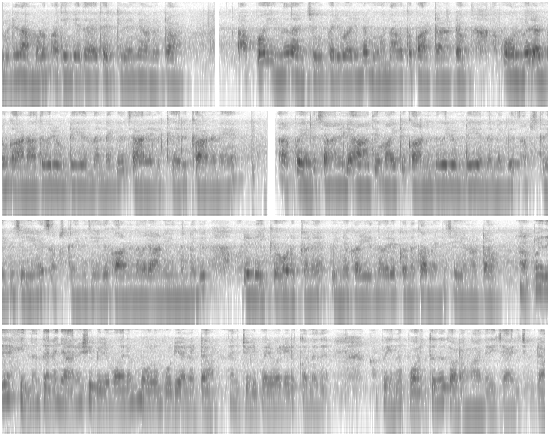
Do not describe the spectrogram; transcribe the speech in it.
ഇവിടെ നമ്മളും അതിന്റേതായ തിരക്കിൽ തന്നെയാണ് കേട്ടോ. അപ്പോൾ ഇന്ന് നഞ്ചോളി പരിപാടിന്റെ മൂന്നാമത്തെ പാട്ടാണ് കേട്ടോ. അപ്പോൾ ഒന്നും രണ്ടും കാണാത്തവരുണ്ട് എന്നുണ്ടെങ്കിൽ ചാനലിൽ കയറി കാണണേ. അപ്പോൾ എന്റെ ചാനൽ ആദ്യമായിട്ട് കാണുന്നവരുണ്ട് എന്നുണ്ടെങ്കിൽ സബ്സ്ക്രൈബ് ചെയ്യണേ. സബ്സ്ക്രൈബ് ചെയ്ത് കാണുന്നവരാണ് എന്നുണ്ടെങ്കിൽ ഒരു ലൈക്ക് കൊടുക്കണേ. പിന്നെ കഴിയുന്നവരൊക്കെ ഒന്ന് കമന്റ് ചെയ്യണം കേട്ടോ. അപ്പോൾ അത് ഇന്നും തന്നെ ഞാനും ഷിബിലിമോനും മോളും കൂടിയാണ് കേട്ടോ അഞ്ചുള്ളി പരിപാടി എടുക്കുന്നത്. അപ്പോൾ ഇന്ന് പുറത്തുനിന്ന് തുടങ്ങാമെന്ന് വിചാരിച്ചു കേട്ടോ.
